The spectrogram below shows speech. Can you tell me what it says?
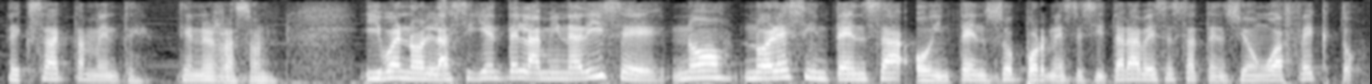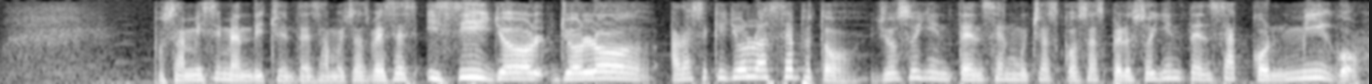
Exactamente, tienes razón. Y bueno, la siguiente lámina dice, no, no eres intensa o intenso por necesitar a veces atención o afecto. Pues a mí sí me han dicho intensa muchas veces. Y sí, yo, yo lo, ahora sí que yo lo acepto. Yo soy intensa en muchas cosas, pero soy intensa conmigo.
